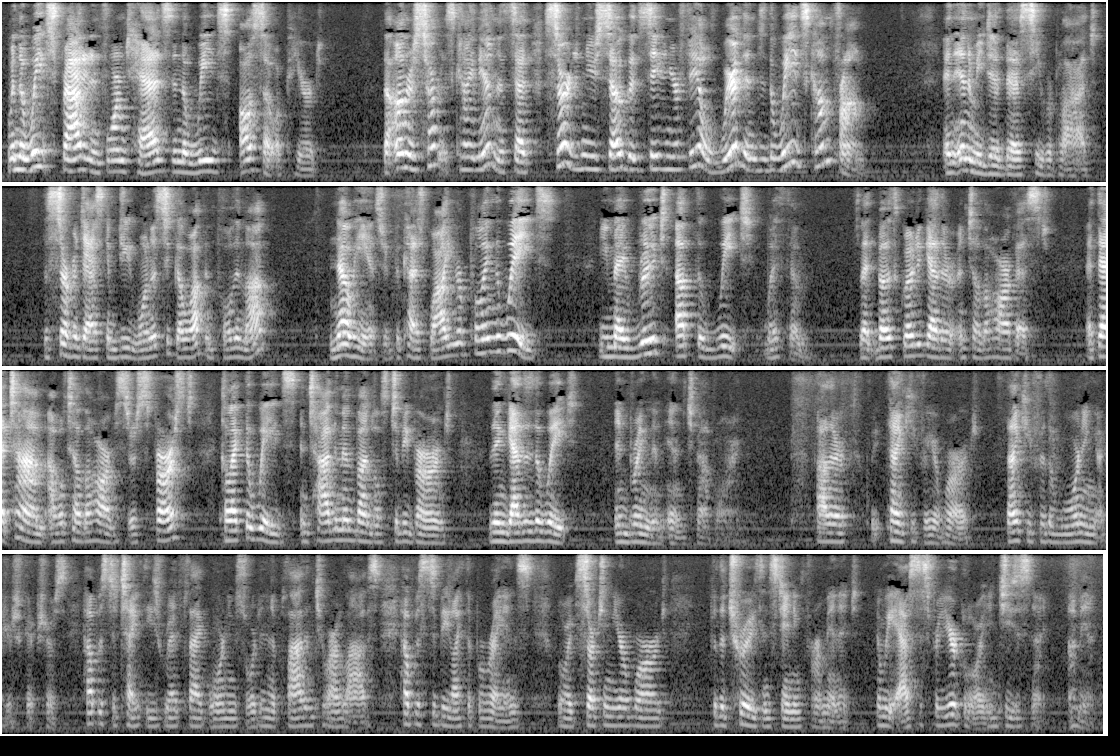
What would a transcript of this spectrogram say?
When the wheat sprouted and formed heads, then the weeds also appeared. The owner's servants came in and said, Sir, didn't you sow good seed in your field? Where then did the weeds come from? An enemy did this, he replied. The servant asked him, Do you want us to go up and pull them up? No, he answered, because while you are pulling the weeds, you may root up the wheat with them. Let both grow together until the harvest. At that time, I will tell the harvesters first, collect the weeds and tie them in bundles to be burned, then gather the wheat and bring them into my barn. Father, we thank you for your word. Thank you for the warning of your scriptures. Help us to take these red flag warnings, Lord, and apply them to our lives. Help us to be like the Bereans, Lord, searching your word for the truth and standing firm in it. And we ask this for your glory in Jesus' name. Amen.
